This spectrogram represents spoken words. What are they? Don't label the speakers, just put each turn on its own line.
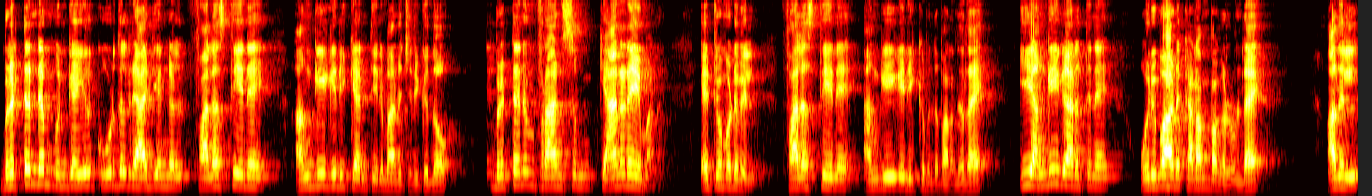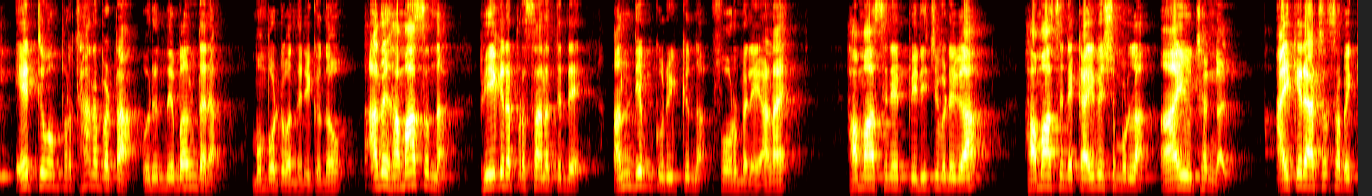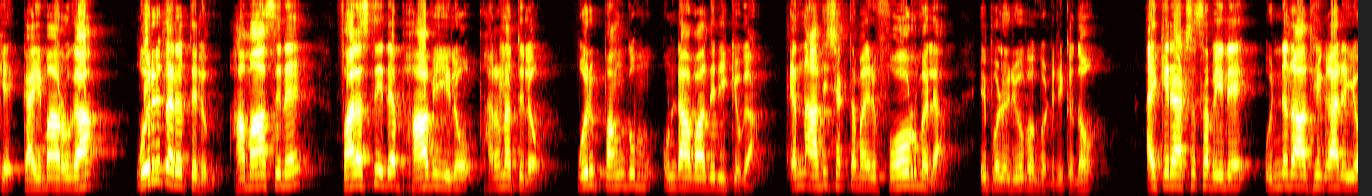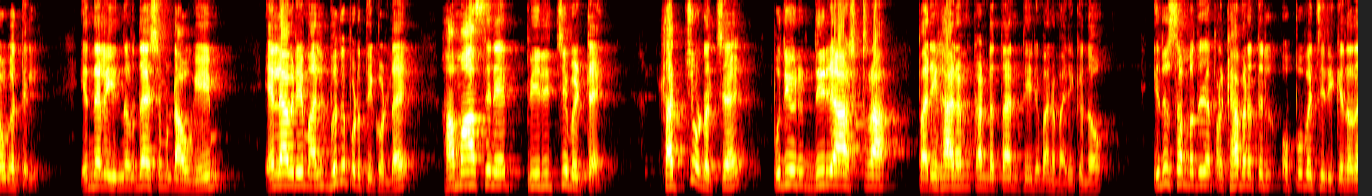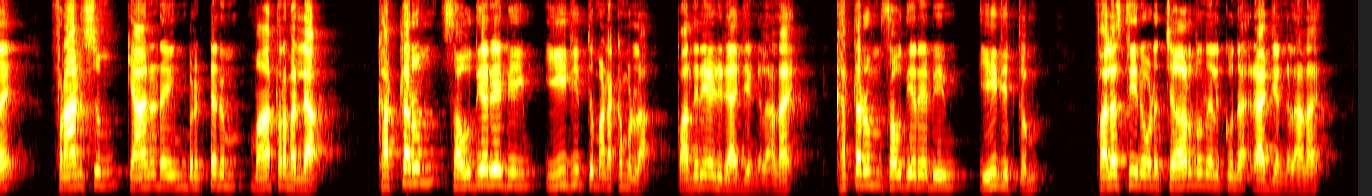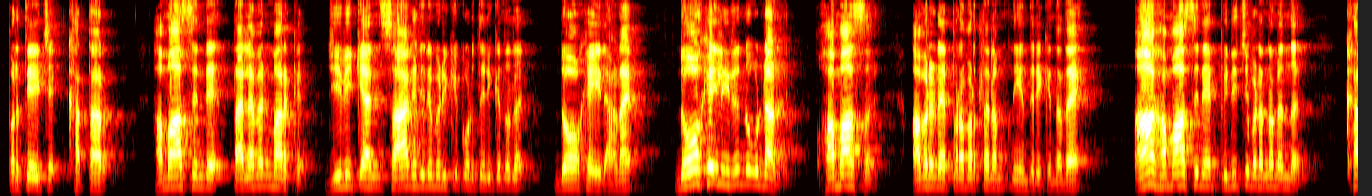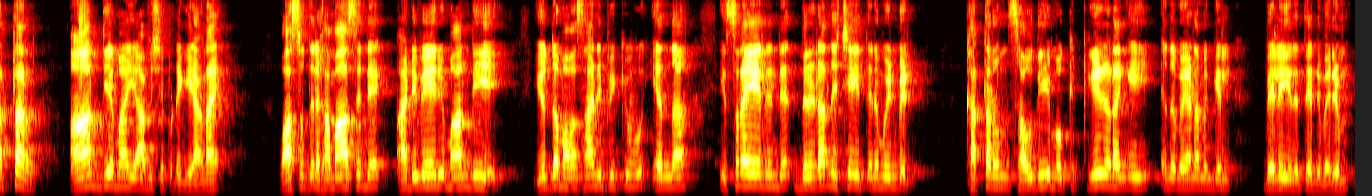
ബ്രിട്ടന്റെ മുൻകൈയിൽ കൂടുതൽ രാജ്യങ്ങൾ ഫലസ്തീനെ അംഗീകരിക്കാൻ തീരുമാനിച്ചിരിക്കുന്നു. ബ്രിട്ടനും ഫ്രാൻസും കാനഡയുമാണ് ഏറ്റവും ഒടുവിൽ ഫലസ്തീനെ അംഗീകരിക്കുമെന്ന് പറഞ്ഞത്. ഈ അംഗീകാരത്തിന് ഒരുപാട് കടമ്പകളുണ്ട്. അതിൽ ഏറ്റവും പ്രധാനപ്പെട്ട ഒരു നിബന്ധന മുമ്പോട്ട് വന്നിരിക്കുന്നു. അത് ഹമാസ് എന്ന ഭീകര പ്രസ്ഥാനത്തിന്റെ അന്ത്യം കുറിക്കുന്ന ഫോർമുലയാണ്. ഹമാസിനെ പിരിച്ചുവിടുക ഹമാസിന്റെ കൈവശമുള്ള ആയുധങ്ങൾ ഐക്യരാഷ്ട്രസഭയ്ക്ക് കൈമാറുക ഒരു തരത്തിലും ഹമാസിന് ഫലസ്തീന്റെ ഭാവിയിലോ ഭരണത്തിലോ ഒരു പങ്കും ഉണ്ടാവാതിരിക്കുക എന്ന അതിശക്തമായ ഒരു ഫോർമുല ഇപ്പോൾ രൂപം കൊണ്ടിരിക്കുന്നു. ഐക്യരാഷ്ട്രസഭയിലെ ഉന്നതാധികാര യോഗത്തിൽ ഇന്നലെ ഈ നിർദ്ദേശമുണ്ടാവുകയും എല്ലാവരെയും അത്ഭുതപ്പെടുത്തിക്കൊണ്ട് ഹമാസിനെ പിരിച്ചുവിട്ട് തച്ചുടച്ച് പുതിയൊരു ദ്വിരാഷ്ട്ര പരിഹാരം കണ്ടെത്താൻ തീരുമാനമായിരിക്കുന്നു. ഇതു സംബന്ധിച്ച പ്രഖ്യാപനത്തിൽ ഒപ്പുവച്ചിരിക്കുന്നത് ഫ്രാൻസും കാനഡയും ബ്രിട്ടനും മാത്രമല്ല. ഖത്തറും സൗദി അറേബ്യയും ഈജിപ്തും അടക്കമുള്ള പതിനേഴ് രാജ്യങ്ങളാണ്. ഖത്തറും സൗദി അറേബ്യയും ഈജിപ്തും ഫലസ്തീനോട് ചേർന്ന് നിൽക്കുന്ന രാജ്യങ്ങളാണ്. പ്രത്യേകിച്ച് ഖത്തർ. ഹമാസിന്റെ തലവന്മാർക്ക് ജീവിക്കാൻ സാഹചര്യമൊരുക്കി കൊടുത്തിരിക്കുന്നത് ദോഹയിലാണ്. ദോഹയിൽ ഇരുന്നു കൊണ്ടാണ് ഹമാസ് അവരുടെ പ്രവർത്തനം നിയന്ത്രിക്കുന്നത്. ആ ഹമാസിനെ പിരിച്ചുവിടണമെന്ന് ഖത്തർ ആദ്യമായി ആവശ്യപ്പെടുകയാണ്. വാസ്തവത്തിൽ ഹമാസിന്റെ അടിവേരു മാന്തിയെ യുദ്ധം അവസാനിപ്പിക്കൂ എന്ന ഇസ്രായേലിന്റെ ദൃഢനിശ്ചയത്തിന് മുൻപിൽ ഖത്തറും സൗദിയും ഒക്കെ കീഴടങ്ങി എന്ന് വേണമെങ്കിൽ വിലയിരുത്തേണ്ടി വരും.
